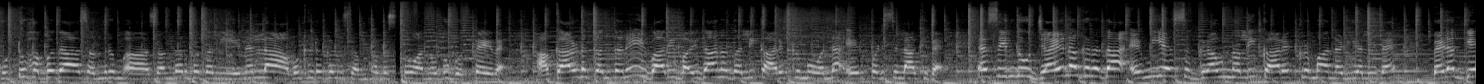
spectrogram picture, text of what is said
ಹುಟ್ಟುಹಬ್ಬದ ಸಂದರ್ಭ ಸಂದರ್ಭದಲ್ಲಿ ಏನೆಲ್ಲ ಅವಘಡಗಳು ಸಂಭವಿಸ್ತು ಅನ್ನೋದು ಗೊತ್ತೇ ಇದೆ. ಆ ಕಾರಣಕ್ಕಂತಲೇ ಈ ಬಾರಿ ಮೈದಾನದಲ್ಲಿ ಕಾರ್ಯಕ್ರಮವನ್ನು ಏರ್ಪಡಿಸಲಾಗಿದೆ. ಎಸ್, ಇಂದು ಜಯನಗರದ ಎಂಇಎಸ್ ಗ್ರೌಂಡ್ನಲ್ಲಿ ಕಾರ್ಯಕ್ರಮ ನಡೆಯಲಿದೆ. ಬೆಳಗ್ಗೆ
